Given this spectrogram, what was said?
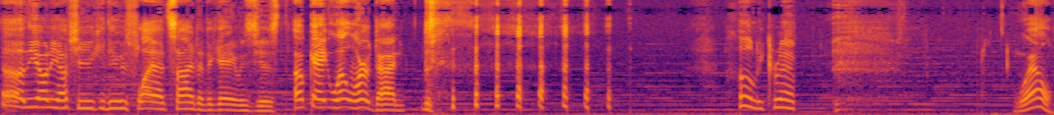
Oh, the only option you can do is fly outside and the game is just, okay, well, we're done. Holy crap. Well,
